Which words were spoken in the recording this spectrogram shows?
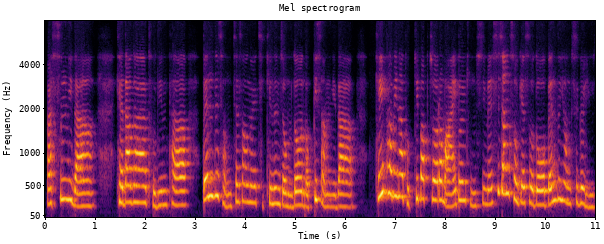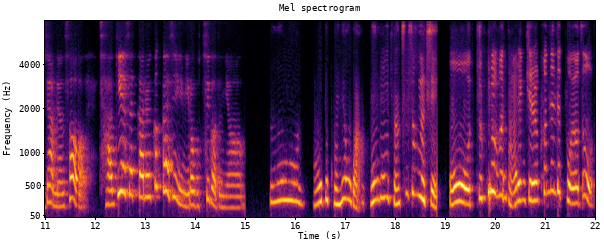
맞습니다. 게다가 다 밴드 정체성을 지키는 점도 높이 삽니다. K-팝이나 도키팝처럼 아이돌 중심의 시장 속에서도 밴드 형식을 유지하면서 자기의 색깔을 끝까지 밀어붙이거든요. 오, 아이돌 공연과 밴드의 전체성 유지. 오, 두 그룹은 다른 길을 걷는 듯 보여도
